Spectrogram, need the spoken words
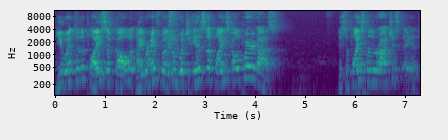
you went to the place of called Abraham's bosom, which is a place called paradise. It's the place for the righteous dead.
